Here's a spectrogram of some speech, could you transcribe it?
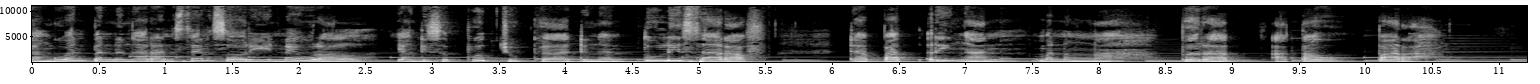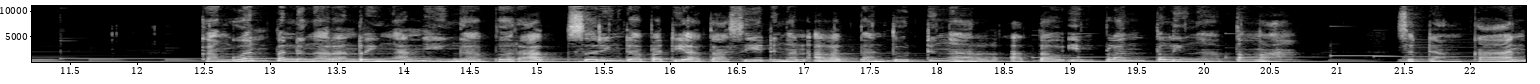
Gangguan pendengaran sensori neural yang disebut juga dengan tuli saraf dapat ringan, menengah, berat, atau parah. Gangguan pendengaran ringan hingga berat sering dapat diatasi dengan alat bantu dengar atau implan telinga tengah. Sedangkan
